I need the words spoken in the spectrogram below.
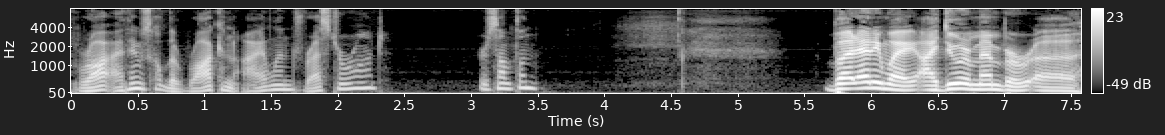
Rock, I think it was called the Rockin' Island Restaurant or something. But anyway, I do remember uh,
